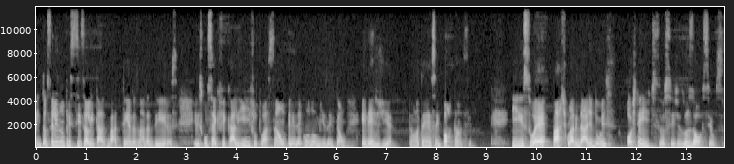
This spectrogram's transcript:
Então, se eles não precisam ali estar batendo as nadadeiras, eles conseguem ficar ali em flutuação, eles economizam, então, energia. Então, ela tem essa importância. E isso é particularidade dos osteites, ou seja, dos ósseos.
